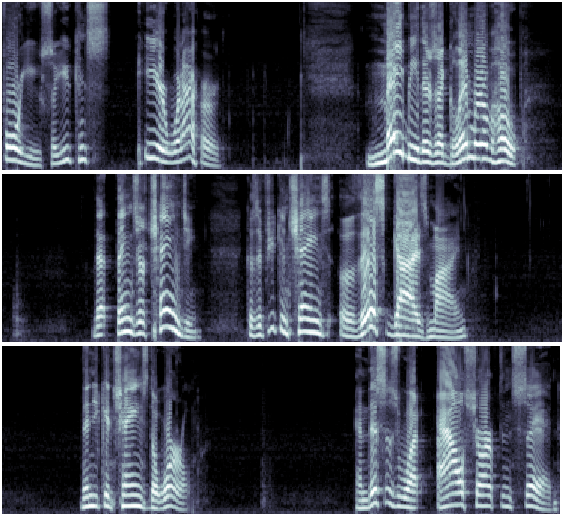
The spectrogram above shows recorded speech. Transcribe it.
for you so you can hear what I heard. Maybe there's a glimmer of hope that things are changing. Because if you can change this guy's mind, then you can change the world. And this is what Al Sharpton said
